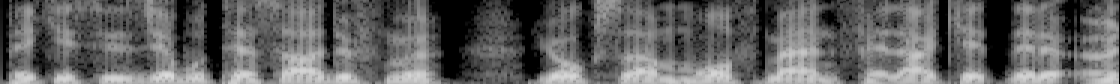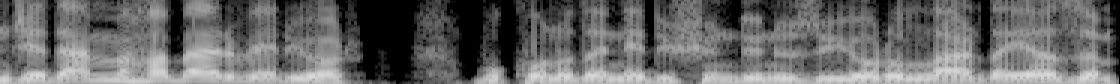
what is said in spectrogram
Peki sizce bu tesadüf mü? Yoksa Mothman felaketleri önceden mi haber veriyor? Bu konuda ne düşündüğünüzü yorumlarda yazın.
